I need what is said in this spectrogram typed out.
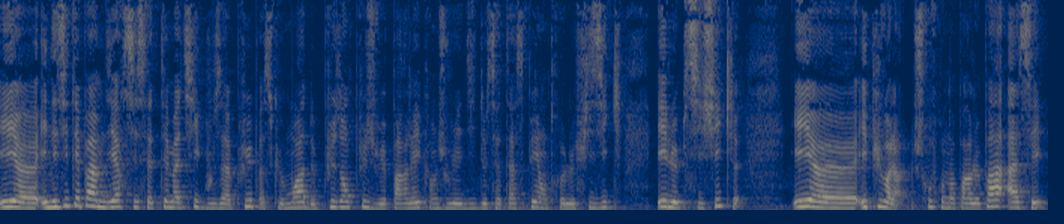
Euh, et, n'hésitez pas à me dire si cette thématique vous a plu parce que moi de plus en plus je vais parler, comme je vous l'ai dit, de cet aspect entre le physique et le psychique. Et, euh, et puis voilà, je trouve qu'on n'en parle pas assez.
